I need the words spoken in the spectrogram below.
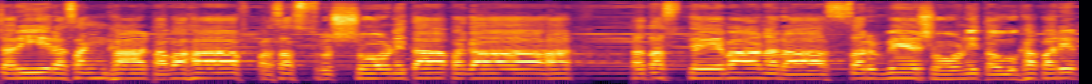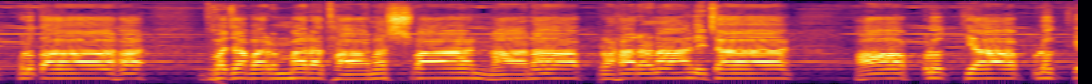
शरीरसङ्घाटवहाः प्रससृः शोणितापगाः ततस्ते वानराः सर्वे शोणितौघपरिप्लुताः ध्वजवर्मरथानश्वान्नानाप्रहरणानि च आप्लुत्याप्लुत्य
